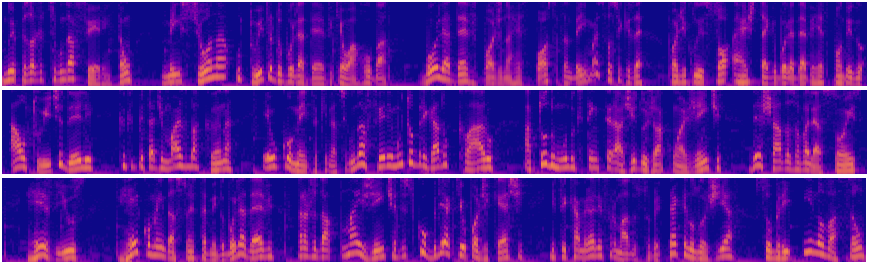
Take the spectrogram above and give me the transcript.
no episódio de segunda-feira. Então, menciona o Twitter do BolhaDev, que é o arroba BolhaDevPod na resposta também, mas se você quiser, pode incluir só a hashtag BolhaDev respondendo ao tweet dele, que o que pintar de mais bacana eu comento aqui na segunda-feira. E muito obrigado, claro, a todo mundo que tem interagido já com a gente, deixado as avaliações, reviews recomendações também do Bolha Dev para ajudar mais gente a descobrir aqui o podcast e ficar melhor informado sobre tecnologia, sobre inovação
